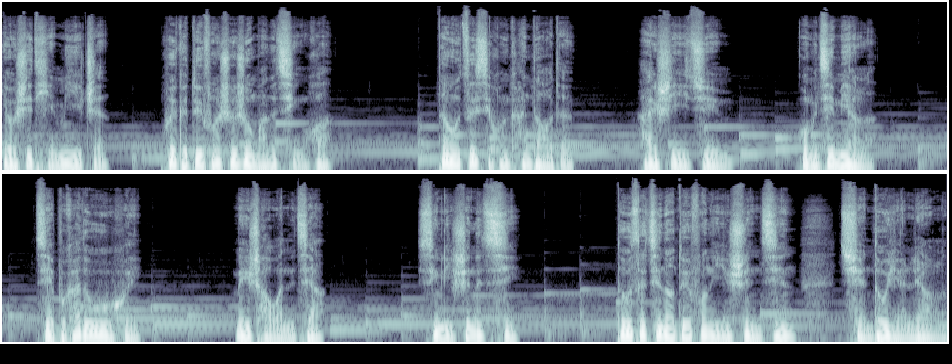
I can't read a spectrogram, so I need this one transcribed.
有时甜蜜着，会给对方说肉麻的情话。但我最喜欢看到的，还是一句“我们见面了”。解不开的误会，没吵完的架，心里生的气，都在见到对方的一瞬间，全都原谅了。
